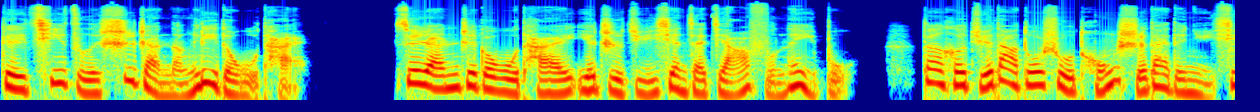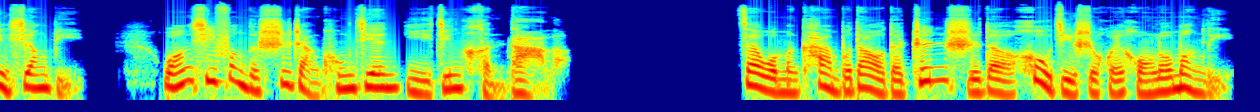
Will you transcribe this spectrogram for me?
给妻子施展能力的舞台。虽然这个舞台也只局限在贾府内部。但和绝大多数同时代的女性相比，王熙凤的施展空间已经很大了。在我们看不到的真实的后几十回《红楼梦》里，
